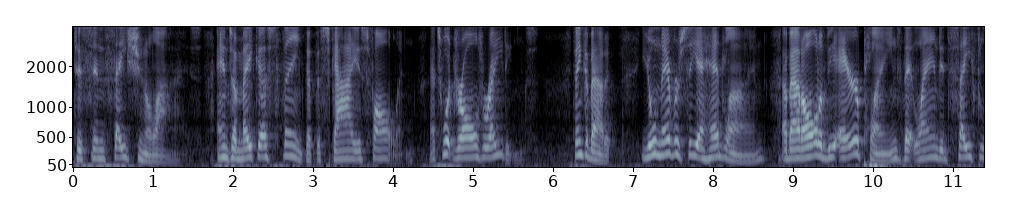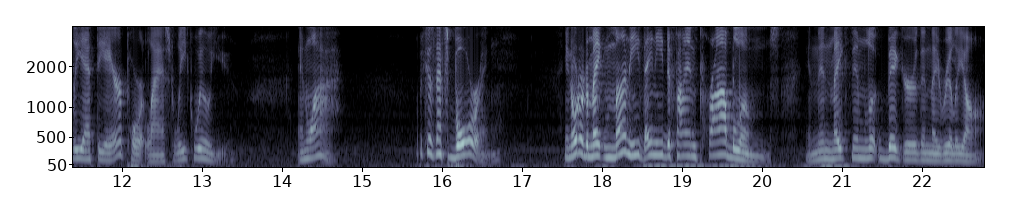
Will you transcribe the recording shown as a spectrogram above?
to sensationalize and to make us think that the sky is falling. That's what draws ratings. Think about it. You'll never see a headline about all of the airplanes that landed safely at the airport last week, will you? And why? Because that's boring. In order to make money, they need to find problems and then make them look bigger than they really are.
